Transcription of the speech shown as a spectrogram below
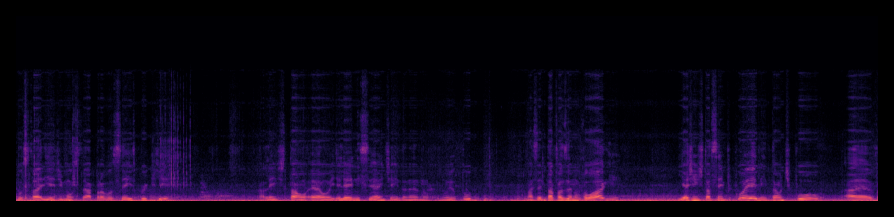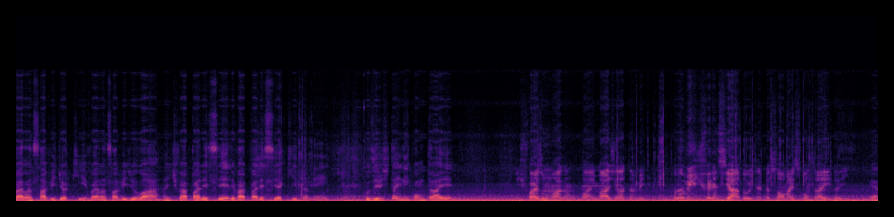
gostaria de mostrar pra vocês, porque além de estar. é, um- ele é iniciante ainda, né? No, no YouTube. Mas ele tá fazendo vlog e a gente tá sempre com ele. Então, tipo, é, vai lançar vídeo aqui, vai lançar vídeo lá, a gente vai aparecer, ele vai aparecer aqui também. Inclusive a gente tá indo encontrar ele. A gente faz uma, uma imagem lá também. É um vídeo diferenciado hoje, né? Pessoal mais contraído aí. É.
